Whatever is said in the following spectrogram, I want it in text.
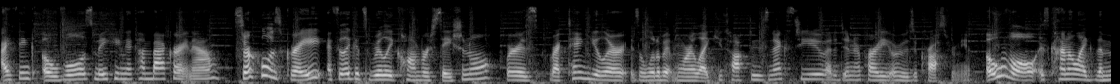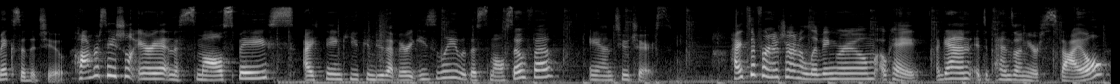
I think oval is making a comeback right now. Circle is great. I feel like it's really conversational, whereas rectangular is a little bit more like you talk to who's next to you at a dinner party or who's across from you. Oval is kind of like the mix of the two. Conversational area in a small space, I think you can do that very easily with a small sofa and two chairs. Heights of furniture in a living room, okay, again, it depends on your style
